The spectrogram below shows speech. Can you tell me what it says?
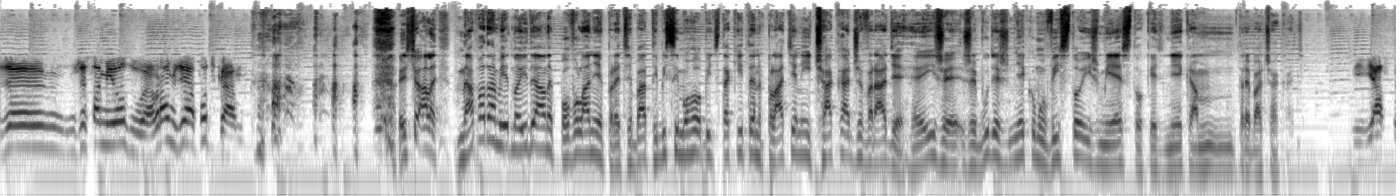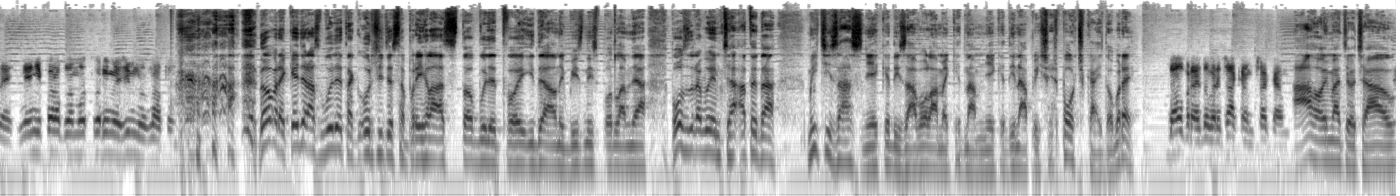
že, že sa mi ozvú. Ja vravím, že ja počkám. Vieš čo, ale napadá mi jedno ideálne povolanie pre teba. Ty by si mohol byť taký ten platený čakač v rade, hej? Že, že budeš niekomu vystojíš miesto, keď niekam treba čakať. Jasné, není problém, otvoríme živnosť na to. Dobre, keď raz bude, tak určite sa prihlás, to bude tvoj ideálny biznis podľa mňa. Pozdravujem ťa a teda my ti zás niekedy zavoláme, keď nám niekedy napíšeš. Počkaj, dobre? Dobre, dobre, čakám, čakám. Ahoj, Maťo, čau.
